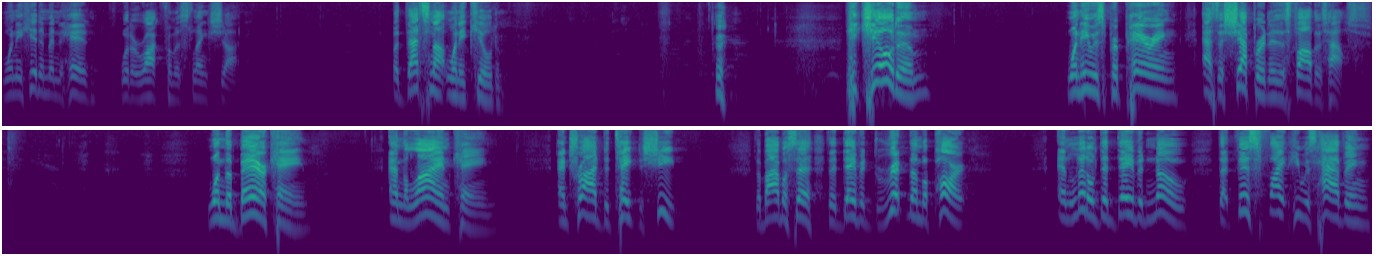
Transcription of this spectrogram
when he hit him in the head with a rock from a slingshot. But that's not when he killed him. he killed him when he was preparing as a shepherd in his father's house. When the bear came and the lion came and tried to take the sheep, the Bible says that David ripped them apart. And little did David know that this fight he was having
